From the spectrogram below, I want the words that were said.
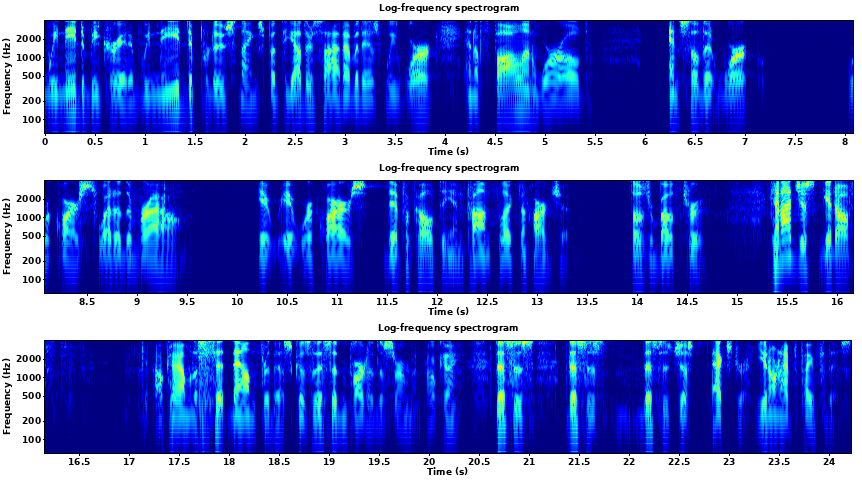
We need to be creative. We need to produce things. But the other side of it is we work in a fallen world and so that work requires sweat of the brow. It, it requires difficulty and conflict and hardship. Those are both true. Can I just get off? Okay, I'm going to sit down for this because this isn't part of the sermon, okay? This is, this, is, this is just extra. You don't have to pay for this.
